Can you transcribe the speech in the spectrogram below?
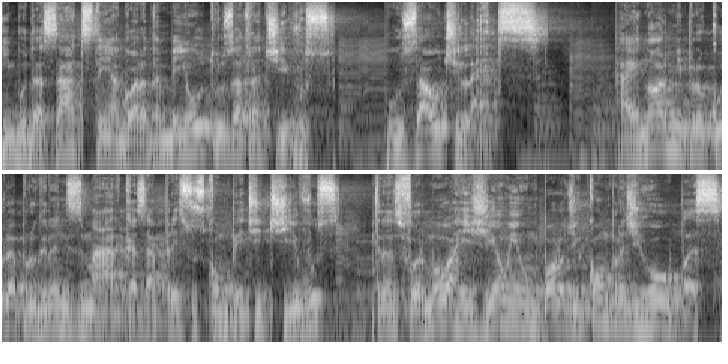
Embu das Artes tem agora também outros atrativos, os outlets. A enorme procura por grandes marcas a preços competitivos transformou a região em um polo de compra de roupas,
